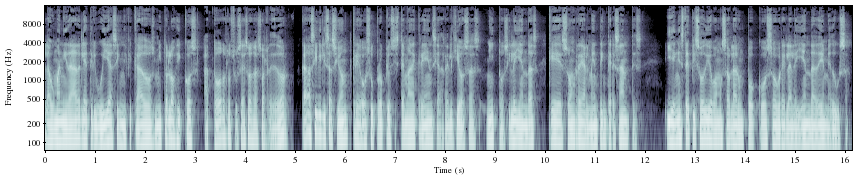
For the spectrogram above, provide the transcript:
la humanidad le atribuía significados mitológicos a todos los sucesos a su alrededor. Cada civilización creó su propio sistema de creencias religiosas, mitos y leyendas que son realmente interesantes. Y en este episodio vamos a hablar un poco sobre la leyenda de Medusa.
